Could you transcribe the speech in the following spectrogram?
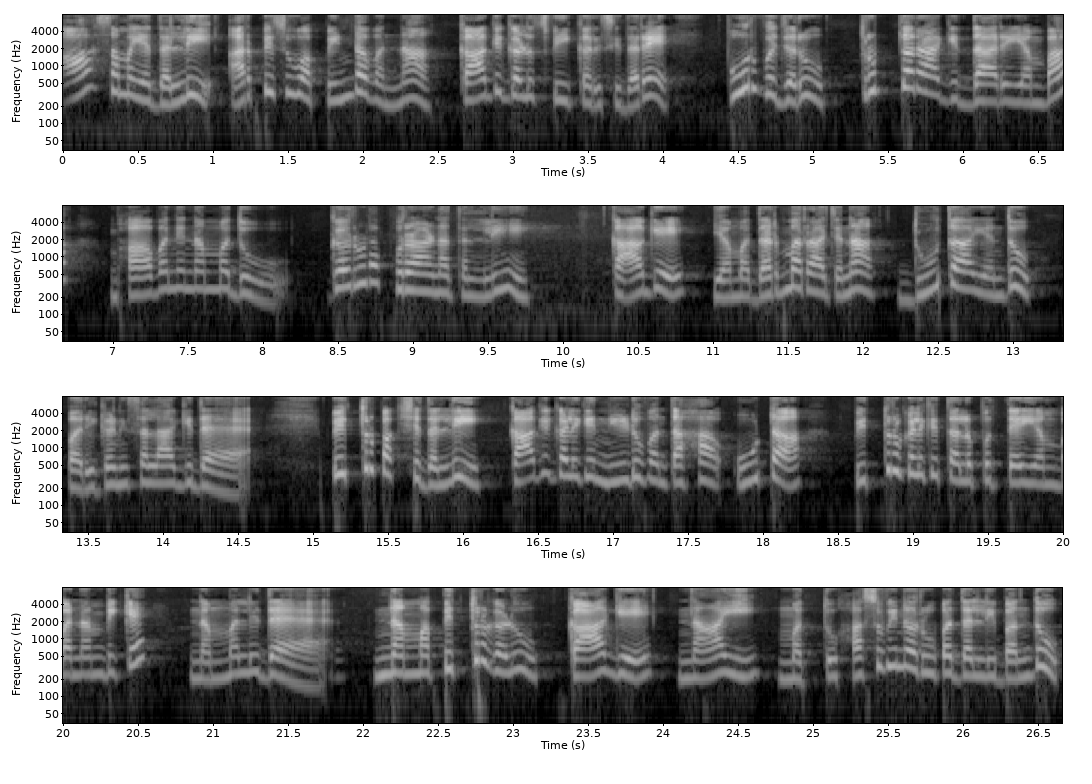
ಆ ಸಮಯದಲ್ಲಿ ಅರ್ಪಿಸುವ ಪಿಂಡವನ್ನ ಕಾಗೆಗಳು ಸ್ವೀಕರಿಸಿದರೆ ಪೂರ್ವಜರು ತೃಪ್ತರಾಗಿದ್ದಾರೆ ಎಂಬ ಭಾವನೆ ನಮ್ಮದು. ಗರುಡ ಪುರಾಣದಲ್ಲಿ ಕಾಗೆ ಯಮಧರ್ಮರಾಜನ ದೂತ ಎಂದು ಪರಿಗಣಿಸಲಾಗಿದೆ. ಪಿತೃಪಕ್ಷದಲ್ಲಿ ಕಾಗೆಗಳಿಗೆ ನೀಡುವಂತಹ ಊಟ ಪಿತೃಗಳಿಗೆ ತಲುಪುತ್ತೆ ಎಂಬ ನಂಬಿಕೆ ನಮ್ಮಲ್ಲಿದೆ. ನಮ್ಮ ಪಿತೃಗಳು ಕಾಗೆ, ನಾಯಿ ಮತ್ತು ಹಸುವಿನ ರೂಪದಲ್ಲಿ ಬಂದು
